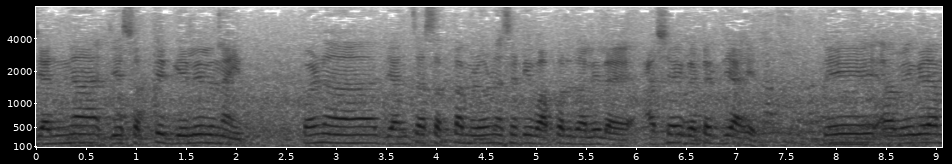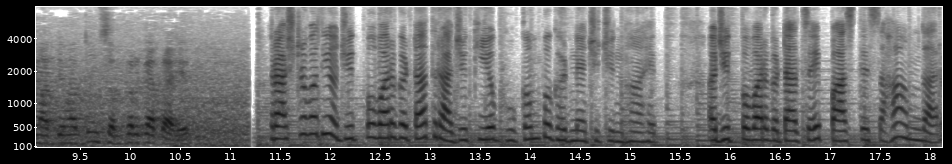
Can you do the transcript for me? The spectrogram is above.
ज्यांना जे सत्तेत गेलेले नाहीत पण ज्यांचा सत्ता मिळवण्यासाठी वापर झालेला आहे असे घटक जे आहेत ते वेगळ्या माध्यमातून संपर्कात आहेत. राष्ट्रवादी अजित पवार गटात राजकीय भूकंप घडण्याची चिन्ह आहेत. अजित पवार गटाचे पाच ते सहा आमदार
